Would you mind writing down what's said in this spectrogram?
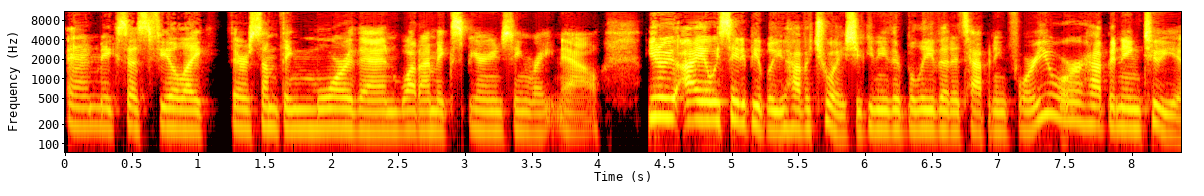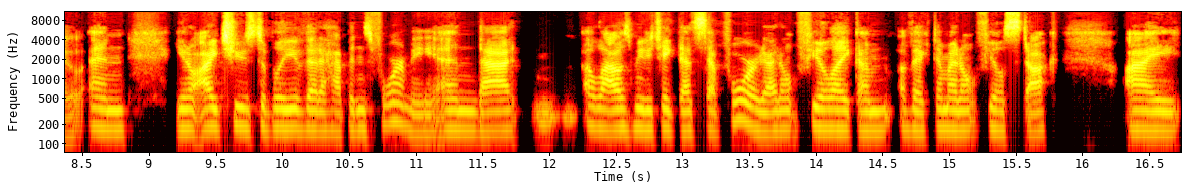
and makes us feel like there's something more than what I'm experiencing right now. You know, I always say to people, you have a choice. You can either believe that it's happening for you or happening to you. And, you know, I choose to believe that it happens for me. And that allows me to take that step forward. I don't feel like I'm a victim. I don't feel stuck. I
